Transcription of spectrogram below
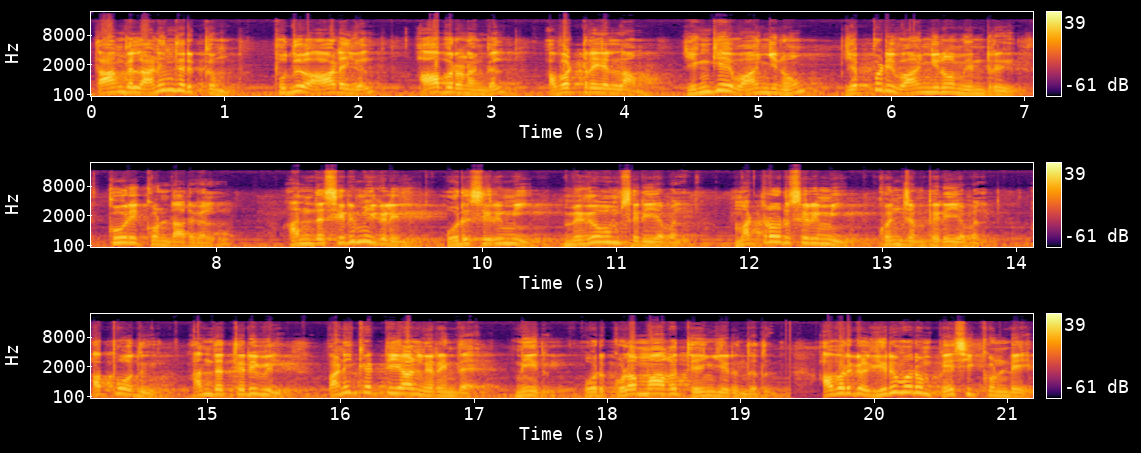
தாங்கள் அணிந்திருக்கும் புது ஆடைகள் ஆபரணங்கள் அவற்றையெல்லாம் எங்கே வாங்கினோம்? எப்படி வாங்கினோம்? என்று கூறிக்கொண்டார்கள். அந்த சிறுமிகளில் ஒரு சிறுமி மிகவும் சிறியவள் மற்றொரு சிறுமி கொஞ்சம் பெரியவள். அப்போது அந்த தெருவில் பனிக்கட்டியால் நிறைந்த நீர் ஒரு குளமாக தேங்கியிருந்தது. அவர்கள் இருவரும் பேசிக்கொண்டே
